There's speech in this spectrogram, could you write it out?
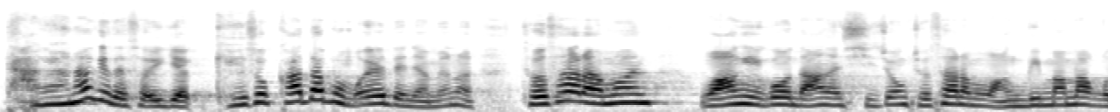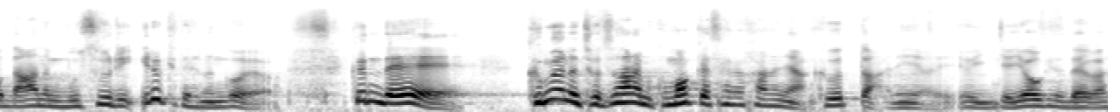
당연하게 돼서 이게 계속 가다 보면 뭐 해야 되냐면은 저 사람은 왕이고 나는 시종, 저 사람은 왕비맘하고 나는 무술이 이렇게 되는 거예요. 근데 그러면은 저 사람이 고맙게 생각하느냐? 그것도 아니에요. 이제 여기서 내가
